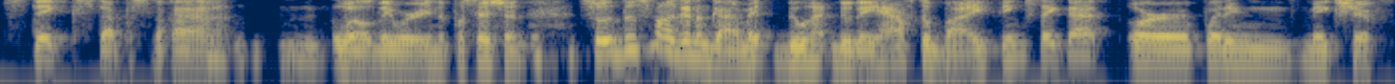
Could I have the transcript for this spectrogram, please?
sticks tapos naka well they were in a possession. So dun sa mga gamit do do they have to buy things like that or pwedeng makeshift?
